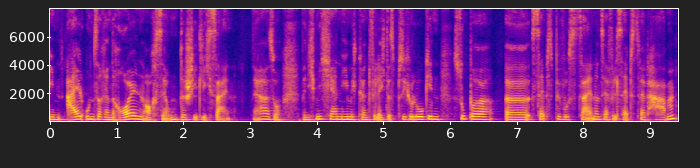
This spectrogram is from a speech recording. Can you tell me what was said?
in all unseren Rollen auch sehr unterschiedlich sein. Ja, also wenn ich mich hernehme, ich könnte vielleicht als Psychologin super äh, selbstbewusst sein und sehr viel Selbstwert haben.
